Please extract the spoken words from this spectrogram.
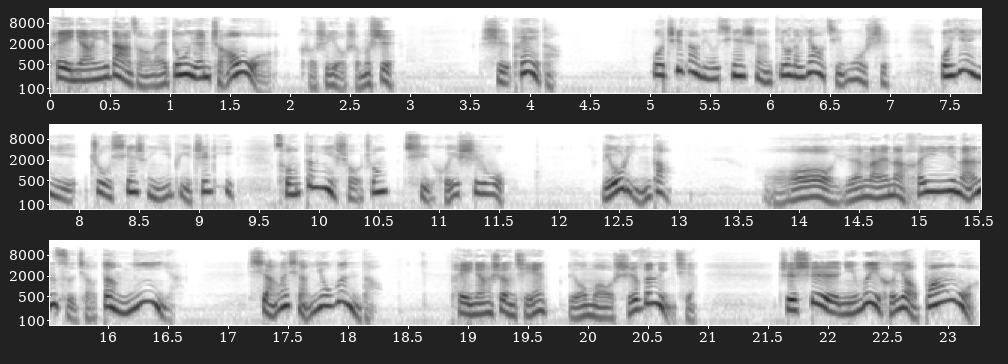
佩娘一大早来东园找我，可是有什么事？”史佩道。我知道刘先生丢了要紧物事，我愿意助先生一臂之力，从邓毅手中取回失物。刘玲道：“哦，原来那黑衣男子叫邓毅呀。”想了想，又问道：“佩娘盛情，刘某十分领情。只是你为何要帮我，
